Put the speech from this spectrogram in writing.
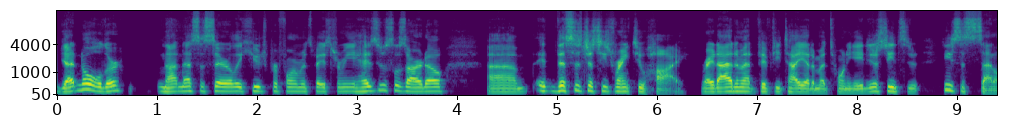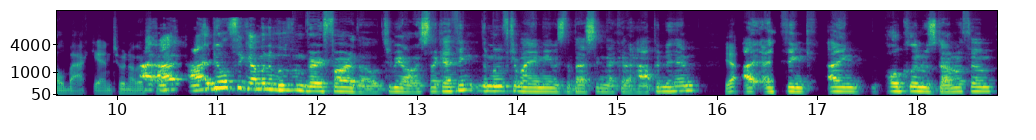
getting older, not necessarily huge performance based for me. Jesus Luzardo, um, it, this is just he's ranked too high, right? I had him at 50, Ty had him at 28. He just needs to he needs to settle back into another. I, I, I, don't think I'm going to move him very far, though. To be honest, like I think the move to Miami was the best thing that could have happened to him. Yeah, I, I think I think Oakland was done with him.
